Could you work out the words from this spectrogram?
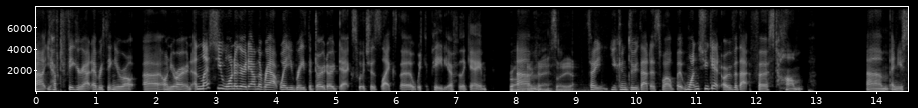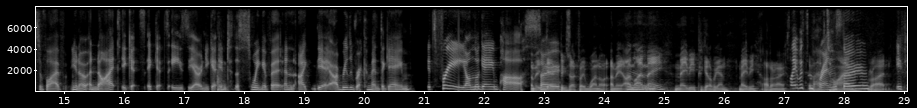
Uh, you have to figure out everything you're uh, on your own, unless you want to go down the route where you read the Dododex, which is like the Wikipedia for the game. Right. um, okay. So yeah. So you can do that as well. But once you get over that first hump, um, and you survive, you know, a night, it gets it gets easier, and you get into the swing of it. And I, yeah, I really recommend the game. It's free on the Game Pass, I mean, so yeah, exactly. Why not? I mean, I, I Hmm. may, maybe pick it up again. Maybe I don't know. play with some friends time, though. right? If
